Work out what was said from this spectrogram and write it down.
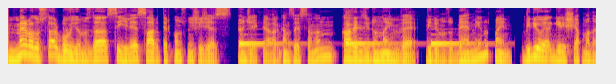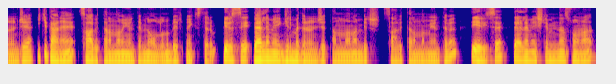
Merhaba dostlar bu videomuzda C ile sabitler konusunu işleyeceğiz. Öncelikle arkanızda yaslanın, kahvenizi yudumlayın ve videomuzu beğenmeyi unutmayın. Videoya giriş yapmadan önce iki tane sabit tanımlama yönteminin olduğunu belirtmek isterim. Birisi derlemeye girmeden önce tanımlanan bir sabit tanımlama yöntemi. Diğeri ise derleme işleminden sonra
